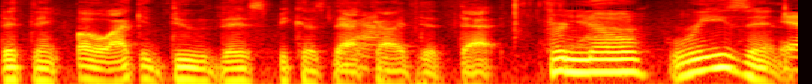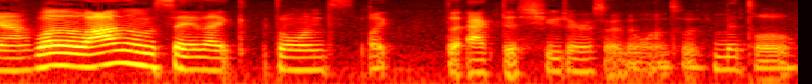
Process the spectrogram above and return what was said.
they think, oh, I could do this because that Yeah. guy did that for no reason. Yeah. Well, a lot of them say like the ones like the active shooters are the ones with mental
